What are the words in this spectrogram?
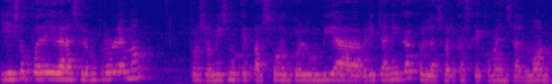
y eso puede llegar a ser un problema, pues lo mismo que pasó en Columbia Británica con las orcas que comen salmón.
